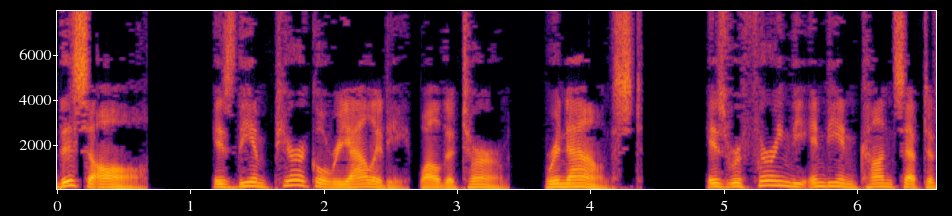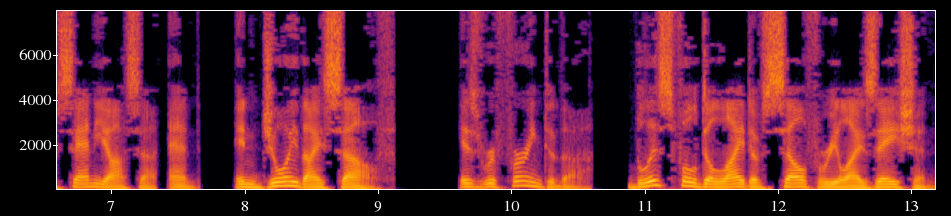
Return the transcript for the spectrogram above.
this all, is the empirical reality, while the term, renounced, is referring the Indian concept of sannyasa, and enjoy thyself is referring to the blissful delight of self-realization.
